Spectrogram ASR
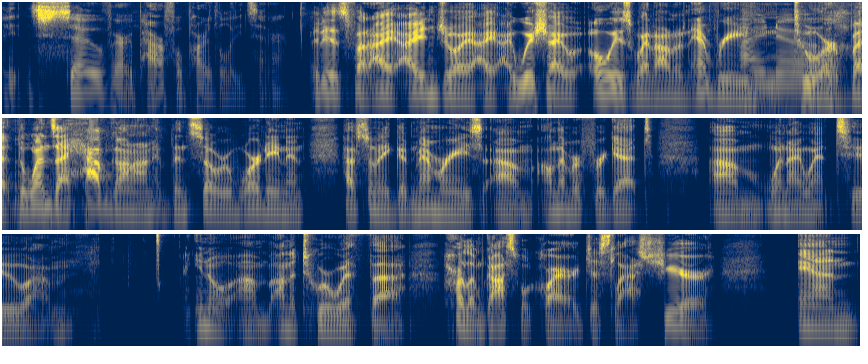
It's so very powerful part of the Lied Center. It is fun. I, I enjoy. I, I wish I always went on on every tour, but the ones I have gone on have been so rewarding and have so many good memories. Um, I'll never forget um, when I went to, um, you know, um, on the tour with uh, Harlem Gospel Choir just last year, and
